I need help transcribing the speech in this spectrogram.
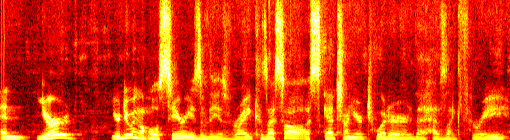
and you're you're doing a whole series of these, right? Because I saw a sketch on your Twitter that has like three.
